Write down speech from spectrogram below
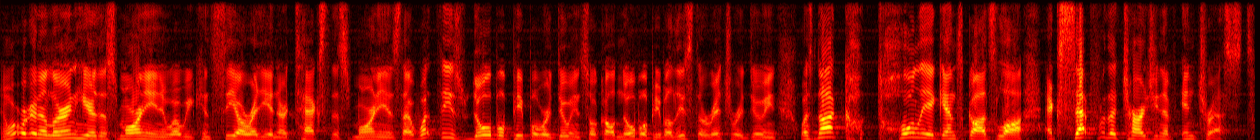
And what we're going to learn here this morning, and what we can see already in our text this morning, is that what these noble people were doing, so called noble people, at least the rich were doing, was not co- totally against God's law, except for the charging of interest.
